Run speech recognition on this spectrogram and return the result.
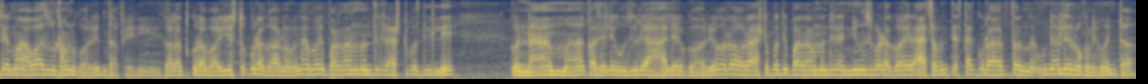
त्यसमा आवाज उठाउनु पऱ्यो नि त फेरि। गलत कुरा भयो यस्तो कुरा गर्नु भने अब प्रधानमन्त्री राष्ट्रपतिले को नाममा कसैले उजुरी हाल्यो गर्यो र राष्ट्रपति प्रधानमन्त्रीलाई न्युजबाट गइरहेछ भने त्यस्ता कुराहरू त उनीहरूले रोक्ने हो नि त।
